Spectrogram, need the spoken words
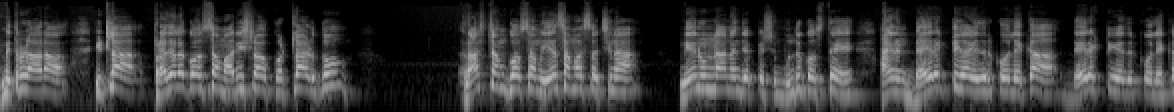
మిత్రులారా ఇట్లా ప్రజల కోసం హరీష్ రావు కొట్లాడుతూ రాష్ట్రం కోసం ఏ సమస్య వచ్చినా నేనున్నానని చెప్పేసి ముందుకొస్తే ఆయన డైరెక్ట్గా ఎదుర్కోలేక డైరెక్ట్గా ఎదుర్కోలేక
